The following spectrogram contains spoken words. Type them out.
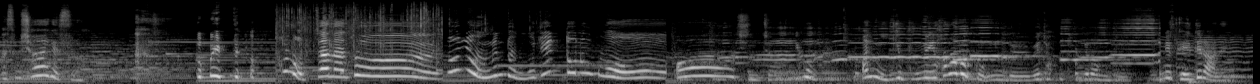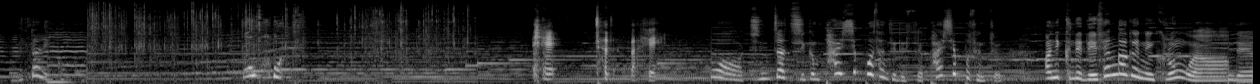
아, 좀 쉬어야겠어. 너무 힘들어. 손 없잖아, 손. 손이 없는데 어디 있다는 거야. 아, 진짜. 이거, 아니, 이게 분명히 하나밖에 없는데. 왜 자꾸 두 개라는 거야. 왜 배들 안 해? 있다니까. 어, 어. 해. 찾았다, 해. 와 진짜 지금 80% 됐어요 80% 아니 근데 내 생각에는 그런 거야. 근데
